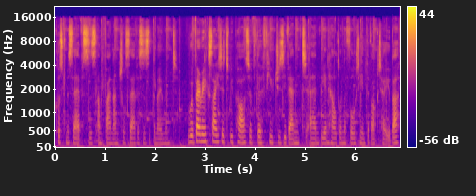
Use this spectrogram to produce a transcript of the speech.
customer services and financial services at the moment. We're very excited to be part of the Futures event um, being held on the 14th of October.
